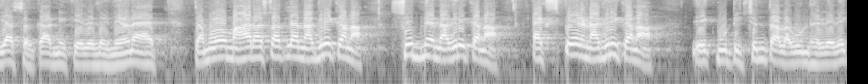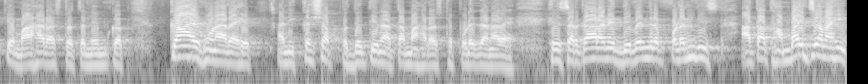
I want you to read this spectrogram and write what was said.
या सरकारने केलेले निर्णय आहेत. त्यामुळं महाराष्ट्रातल्या नागरिकांना सुज्ञ नागरिकांना टॅक्सपेअर नागरिकांना एक मोठी चिंता लागून राहिलेली आहे की महाराष्ट्राचं नेमकं काय होणार आहे आणि कशा पद्धतीनं आता महाराष्ट्र पुढे जाणार आहे? हे सरकार आणि देवेंद्र फडणवीस आता थांबायचं नाही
